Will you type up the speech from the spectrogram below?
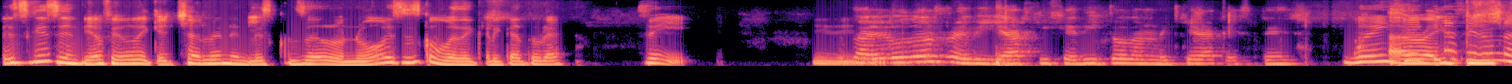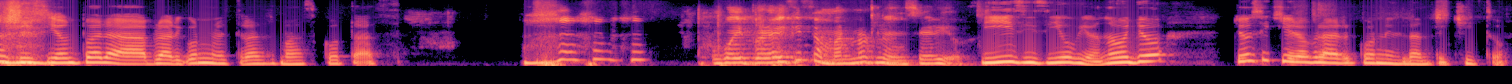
es que sentía feo de que echarlo en el excusado, ¿no? Eso es como de caricatura. Sí, sí. Saludos, Revillagijedito, donde quiera que estés. Güey, sí hay que hacer una sesión para hablar con nuestras mascotas. Güey, pero hay que tomárnoslo en serio. Sí, sí, sí, obvio. No, yo, yo sí quiero hablar con el dantechito.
